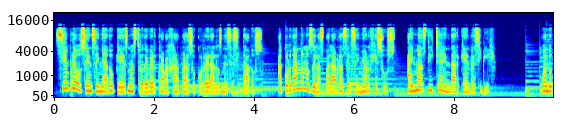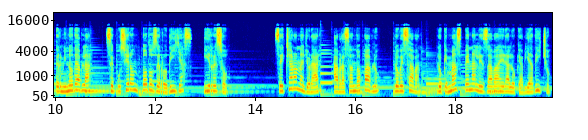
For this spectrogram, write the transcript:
Siempre os he enseñado que es nuestro deber trabajar para socorrer a los necesitados, acordándonos de las palabras del Señor Jesús, hay más dicha en dar que en recibir. Cuando terminó de hablar, se pusieron todos de rodillas, y rezó. Se echaron a llorar, abrazando a Pablo, lo besaban, lo que más pena les daba era lo que había dicho,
